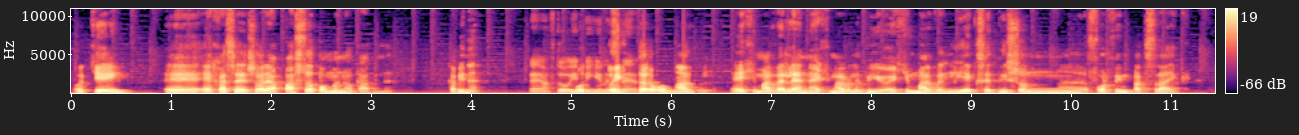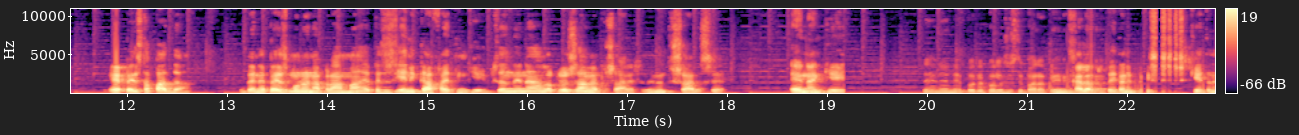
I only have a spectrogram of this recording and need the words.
Οκ. Ε, Έχασες. Ωραία, πας στο επόμενο κάμπινε. Καμπινέ. Ναι, αυτό. Ή Ότι πήγαινες, που έχει, ναι. ξέρω εγώ, Marvel. Έχει Marvel 1, έχει Marvel 2, έχει Marvel EX Edition ε, Fourth Impact Strike. Έπαιζε τα πάντα. Δεν έπαιζε μόνο ένα πράγμα, έπαιζες γενικά fighting games. Ήταν ένα ολόκληρο genre που σου άρεσε. Δεν είναι ότι σου άρεσε ένα game. Ναι, ναι, ναι. Πολύ, πολύ σωστή παρατήρηση. Καλά, τότε ήταν επίσης και ήταν,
